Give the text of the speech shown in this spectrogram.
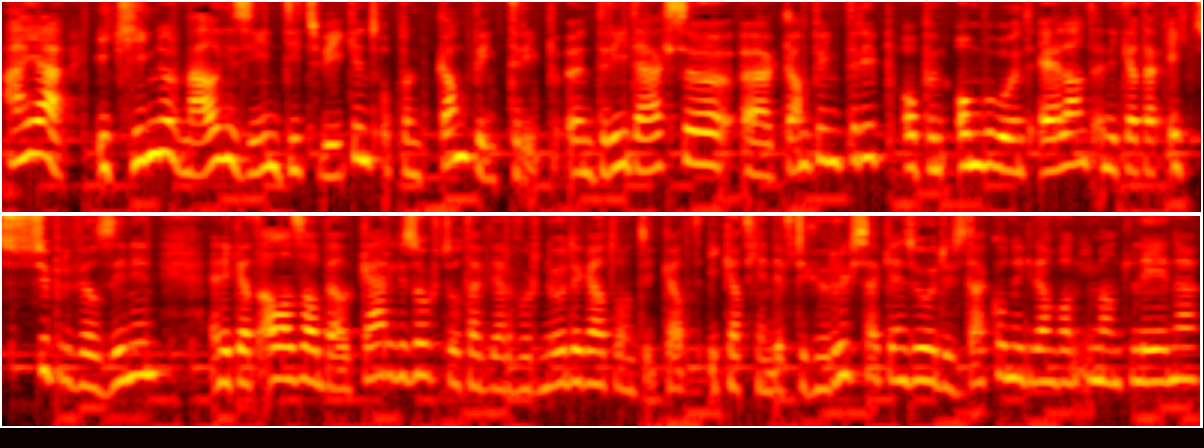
Ah ja, ik ging normaal gezien dit weekend op een campingtrip. Een driedaagse uh, campingtrip op een onbewoond eiland. En ik had daar echt super veel zin in. En ik had alles al bij elkaar gezocht wat ik daarvoor nodig had. Want ik had, ik had geen deftige rugzak en zo. Dus dat kon ik dan van iemand lenen.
